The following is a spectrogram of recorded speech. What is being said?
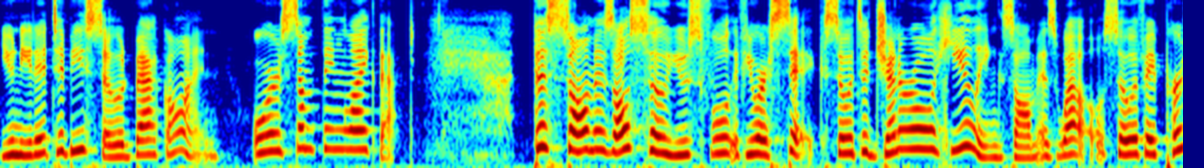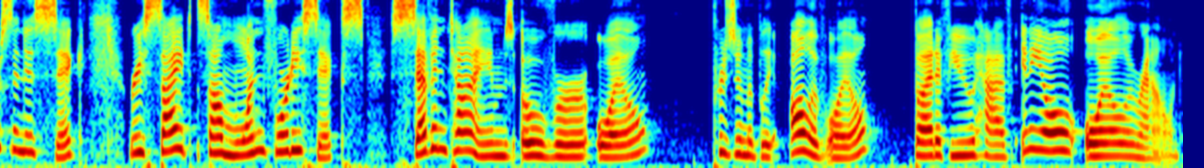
you need it to be sewed back on, or something like that. This psalm is also useful if you are sick. So it's a general healing psalm as well. So if a person is sick, recite Psalm 146 seven times over oil, presumably olive oil. But if you have any old oil around,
